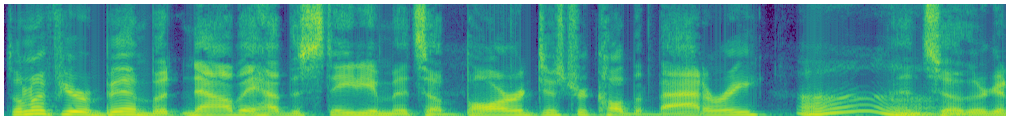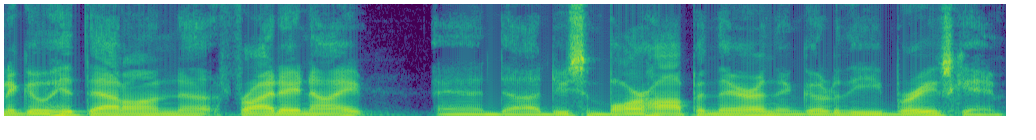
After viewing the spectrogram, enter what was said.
don't know if you've ever been, but now they have the stadium. It's a bar district called the Battery, oh. and so they're going to go hit that on uh, Friday night and uh, do some bar hopping there, and then go to the Braves game.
